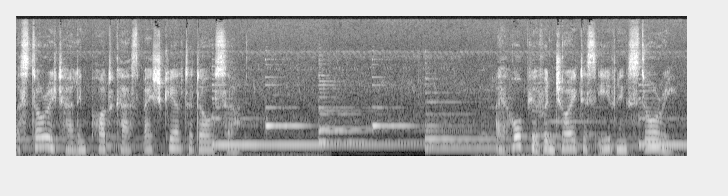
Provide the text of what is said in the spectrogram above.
a storytelling podcast by Scéalta Damhsa. I hope you've enjoyed this evening's story.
